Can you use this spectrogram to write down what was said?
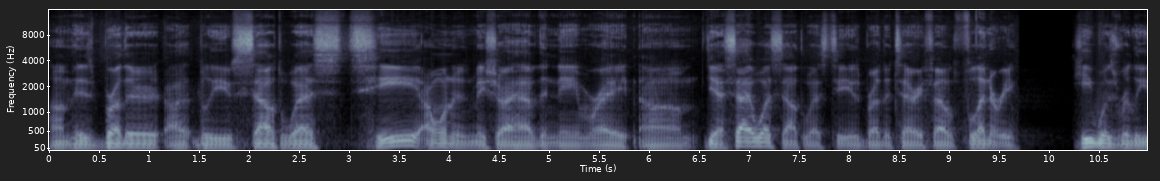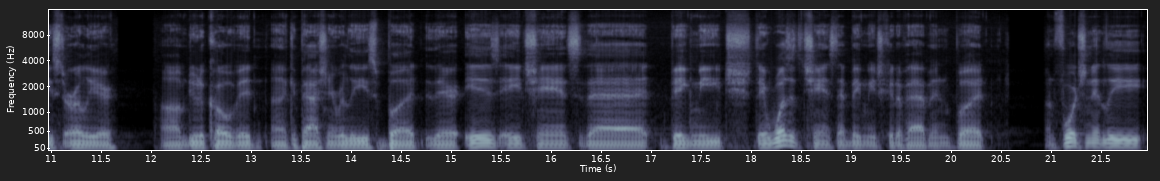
um, his brother, I believe, Southwest T. I wanted to make sure I have the name right. Um, yes, it was Southwest T. His brother Terry Flenory. He was released earlier um, due to COVID, uh, compassionate release, but there is a chance that Big Meech, there was a chance that Big Meech could have happened, but unfortunately,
